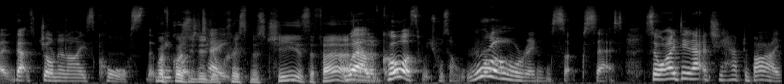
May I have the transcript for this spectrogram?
uh, that's John and I's course that Well, of course, you did take. your Christmas cheese affair. Well, of course, which was a roaring success. So I did actually have to buy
